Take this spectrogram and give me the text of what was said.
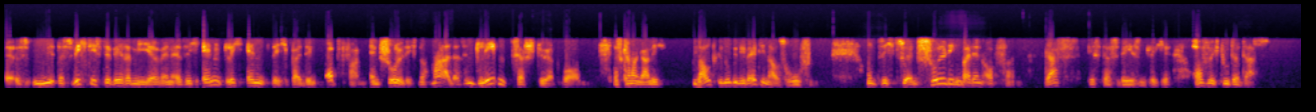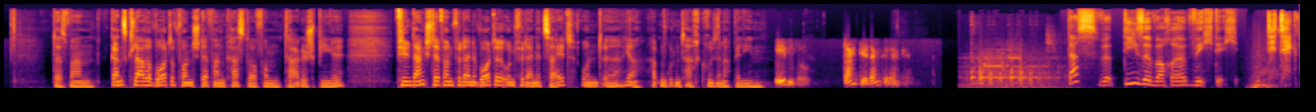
das Wichtigste wäre mir, wenn er sich endlich, endlich bei den Opfern entschuldigt. Nochmal, da sind Leben zerstört worden. Das kann man gar nicht laut genug in die Welt hinausrufen. Und sich zu entschuldigen bei den Opfern, das ist das Wesentliche. Hoffentlich tut er das. Das waren ganz klare Worte von Stefan Kastor vom Tagesspiegel. Vielen Dank, Stefan, für deine Worte und für deine Zeit. Und äh, ja, hab einen guten Tag. Grüße nach Berlin. Ebenso. Danke, danke, danke. Das wird diese Woche wichtig. Detektor.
